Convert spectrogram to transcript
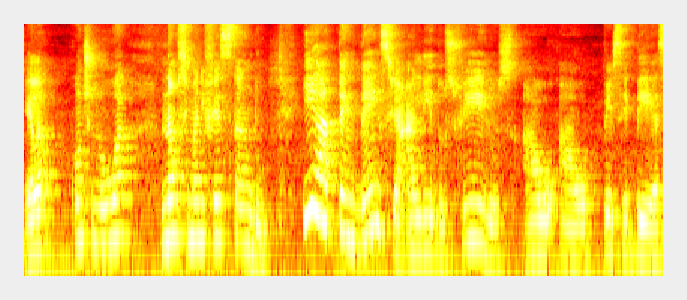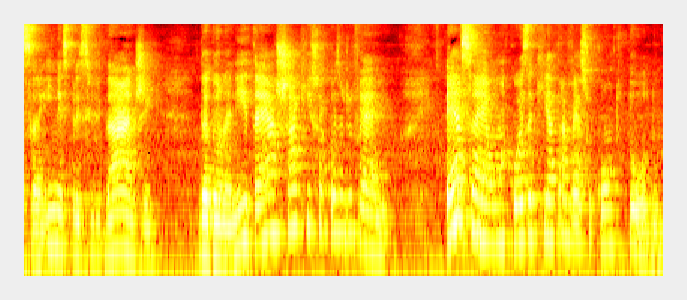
Ela continua não se manifestando. E a tendência ali dos filhos, ao, ao perceber essa inexpressividade da dona Anitta, é achar que isso é coisa de velho. Essa é uma coisa que atravessa o conto todo,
